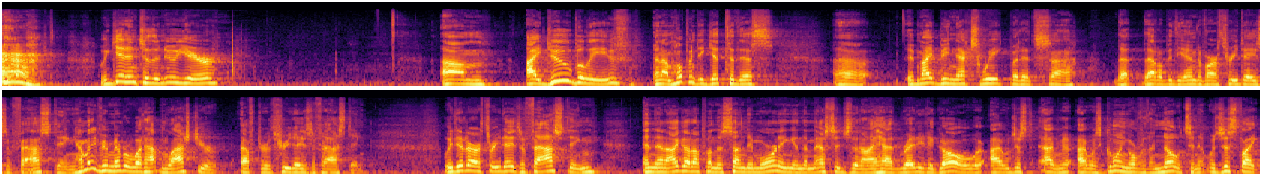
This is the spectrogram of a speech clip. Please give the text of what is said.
we get into the new year. Um, I do believe, and I'm hoping to get to this. Uh, it might be next week, but it's, uh, that, that'll be the end of our three days of fasting. How many of you remember what happened last year after three days of fasting? We did our three days of fasting, and then I got up on the Sunday morning, and the message that I had ready to go, I was just, I, I was going over the notes, and it was just like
